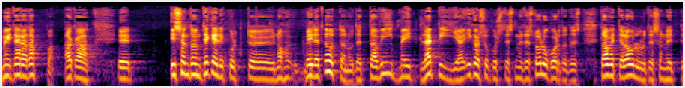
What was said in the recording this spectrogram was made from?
meid ära tappa, aga eh, issand on tegelikult eh, noh, meile tõotanud, et ta viib meid läbi ja igasugustest nendest olukordadest, Taaveti lauludes on neid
